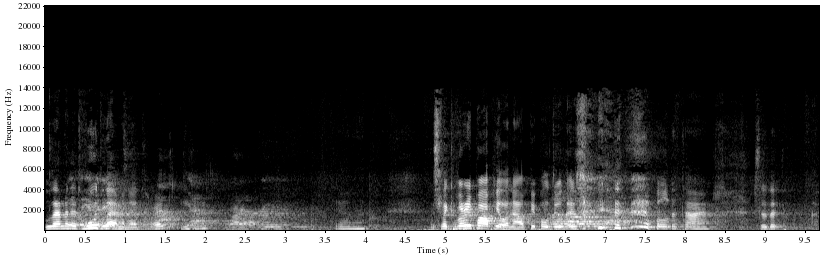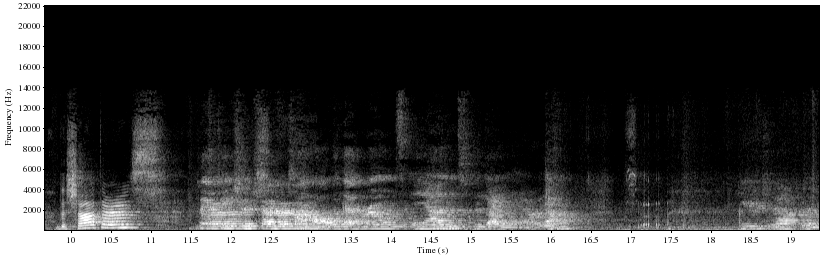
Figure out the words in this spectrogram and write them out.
laminate, wood laminate, uh-huh, right? Mhm. Yeah, waterproof. Yeah. It's like very popular now. People do this Oh, yes. all the time. So the the shutters. Plantation shutters on all the bedrooms and the dining area. So, Huge bathroom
